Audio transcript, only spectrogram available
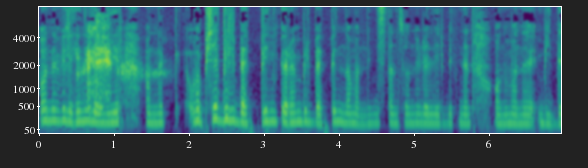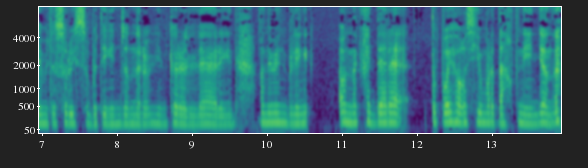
оны билеген үлелир оны вообще билбеппин көрөн билбеппин но маны дистанционно үлелир битинен оны маны биддемите суруйсубу деген жаннары мен көрөллөр еген оны мен билен оны кайдара тупой хогус юмор дахпын инде оны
